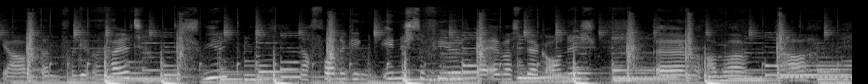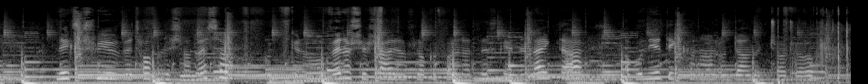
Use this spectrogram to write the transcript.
Ja, und dann verliert man halt das Spiel. Nach vorne ging eh nicht so viel, bei Elversberg auch nicht. Ähm, aber ja, nächstes Spiel wird hoffentlich dann besser. Und genau, wenn euch der Stadionvlog gefallen hat, lasst gerne ein Like da, abonniert den Kanal down with charger.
